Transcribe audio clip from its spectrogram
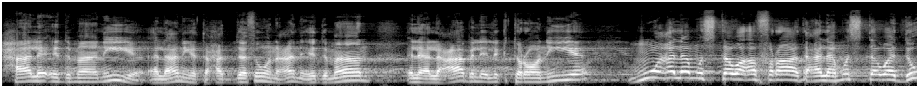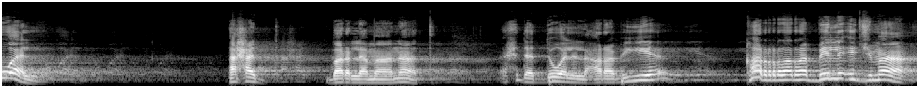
حالة إدمانية. الآن يتحدثون عن إدمان الألعاب الإلكترونية مو على مستوى أفراد على مستوى دول. أحد برلمانات إحدى الدول العربية قرر بالإجماع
